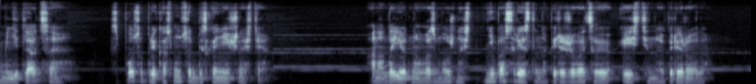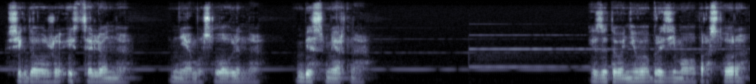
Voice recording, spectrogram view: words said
Медитация – способ прикоснуться к бесконечности. Она дает нам возможность непосредственно переживать свою истинную природу, всегда уже исцеленную, необусловленную, бессмертную. Из этого невообразимого простора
